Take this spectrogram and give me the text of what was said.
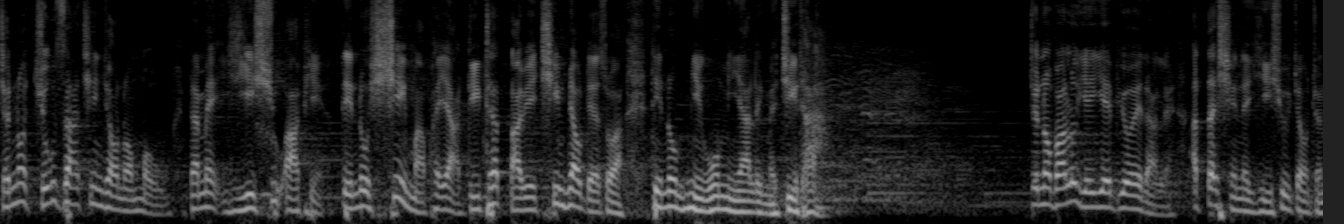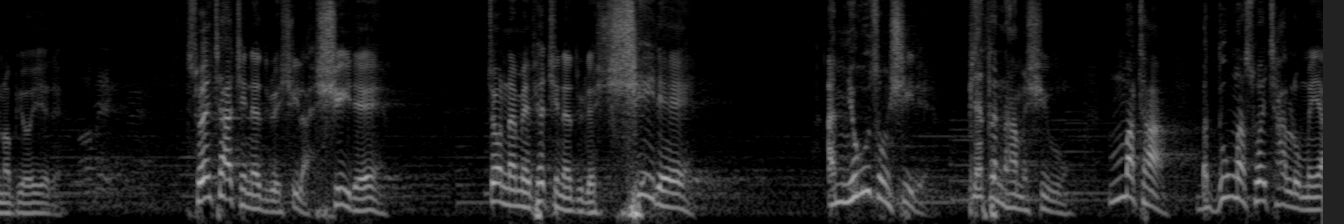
ကျွန်တော်ကြိုးစားခြင်းကြောင့်တော့မဟုတ်ဘူးဒါပေမဲ့ယေရှုအားဖြင့်သင်တို့ရှေ့မှာဖခင်ဒီထက်တာ၍ချီးမြှောက်တယ်ဆိုတာသင်တို့မြင်ကိုမြင်ရလိမ့်မယ်ကြည်ထားကျွန်တော်ဘာလို့ရဲရဲပြောရတာလဲအသက်ရှင်တဲ့ယေရှုကြောင့်ကျွန်တော်ပြောရတယ်ဆွဲချခြင်းတဲ့သူတွေရှိလားရှိတယ်ကျွန်တော်နာမည်ဖြတ်ခြင်းတဲ့သူတွေရှိတယ်အမျိုးစုံရှိတယ်ပြဿနာမရှိဘူးမှတ်ထား ဘယ်သူမှဆွဲချလို့မရ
